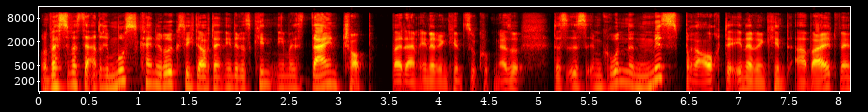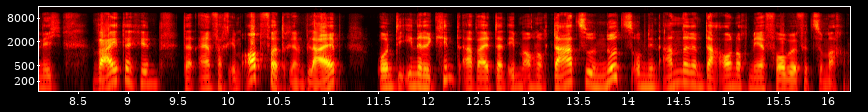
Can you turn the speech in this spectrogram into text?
Und weißt du was, der andere muss keine Rücksicht auf dein inneres Kind nehmen, ist dein Job, bei deinem inneren Kind zu gucken. Also das ist im Grunde ein Missbrauch der inneren Kindarbeit, wenn ich weiterhin dann einfach im Opfer drin bleibe und die innere Kindarbeit dann eben auch noch dazu nutze, um den anderen da auch noch mehr Vorwürfe zu machen.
